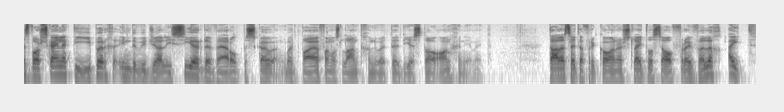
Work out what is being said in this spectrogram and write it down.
is waarskynlik die hipergeïndividualiseerde wêreldbeskouing wat baie van ons landgenote deesdae aangeneem het. Talle Suid-Afrikaners sluit hulself vrywillig uit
